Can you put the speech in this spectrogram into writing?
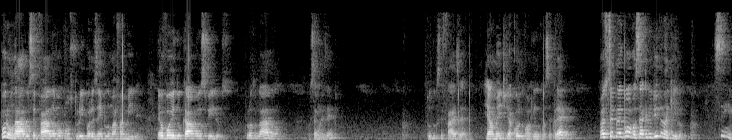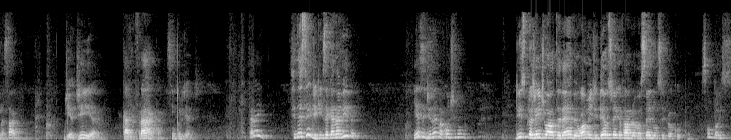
Por um lado, você fala, eu vou construir, por exemplo, uma família. Eu vou educar meus filhos. Por outro lado, você é um exemplo? Tudo que você faz é realmente de acordo com aquilo que você prega? Mas você pregou, você acredita naquilo. Sim, mas sabe? Dia a dia, carne fraca, assim por diante. Peraí, se decide o que você quer na vida. E esse dilema continua. Diz pra gente o Alter Ebe, o homem de Deus chega e fala para você, não se preocupa. São dois.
